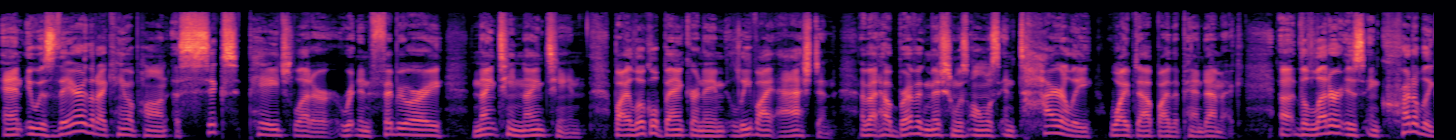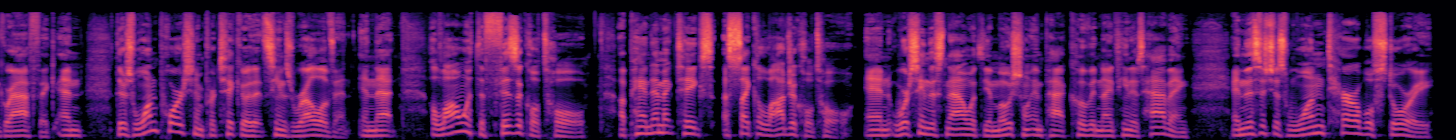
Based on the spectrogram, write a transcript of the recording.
and it was there that I came upon a six-page letter written in February 1919 by a local banker named Levi Ashton about how Brevig Mission was almost entirely wiped out by the pandemic. Uh, the letter is incredibly graphic, and there's one portion in particular that seems relevant in that, along with the physical toll, a pandemic takes a psychological toll. And we're seeing this now with the emotional impact COVID 19 is having. And this is just one terrible story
